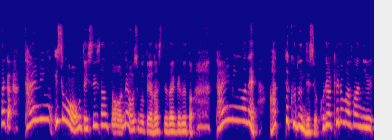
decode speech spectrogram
なんかタイミング、いつも本当石井さんとね、お仕事やらせていただけると、タイミングがね、合ってくるんですよ。これはケルマさんに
